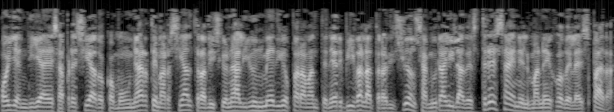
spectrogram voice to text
hoy en día es apreciado como un arte marcial tradicional y un medio para mantener viva la tradición samurái y la destreza en el manejo de la espada.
